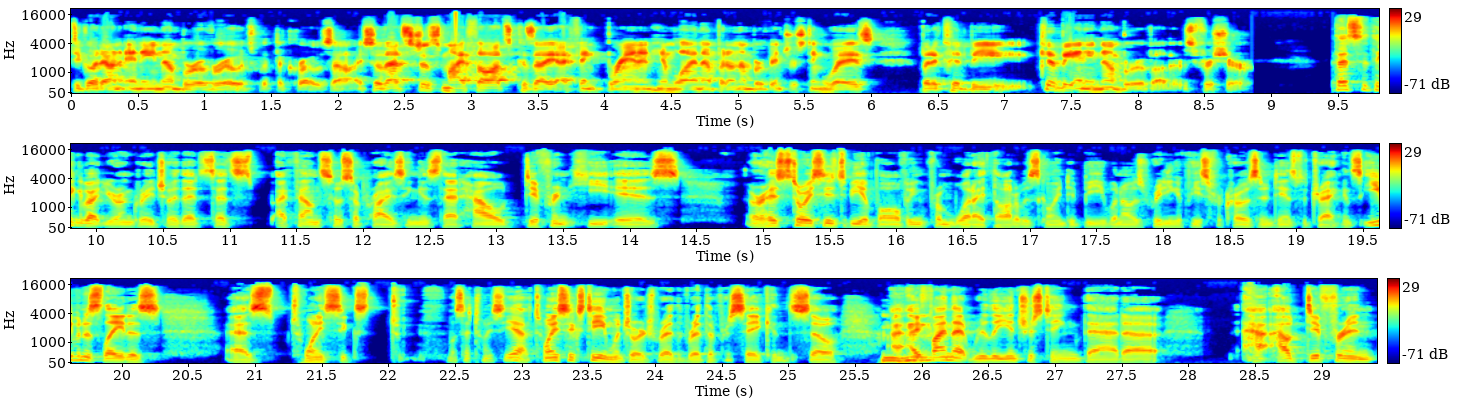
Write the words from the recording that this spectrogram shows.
to go down any number of roads with the crow's eye. So that's just my thoughts because I, I, think Bran and him line up in a number of interesting ways, but it could be could be any number of others for sure. That's the thing about Euron Greyjoy that's that's I found so surprising is that how different he is or his story seems to be evolving from what I thought it was going to be when I was reading A Feast for Crows and A Dance with Dragons, even as late as as 26 was that 20 yeah 2016 when George read read the Forsaken. So mm-hmm. I, I, mm-hmm. find that really interesting that uh, how, how different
